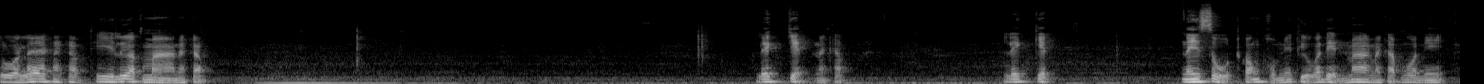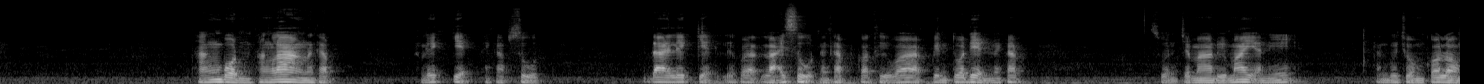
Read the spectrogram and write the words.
ตัวแรกนะครับที่เลือกมานะครับ เลขเจ็ดนะครับ เลขเจ็ดในสูตรของผมนี่ถือว่าเด่นมากนะครับ งวดนี้ ทั้งบนทั้งล่างนะครับ เลขเจ็ดนะครับสูตรได้เลขเจ็ดเรียกว่าหลายสูตรนะครับ ก็ถือว่าเป็นตัวเด่นนะครับ ส่วนจะมาหรือไม่อันนี้ ท่านผู้ชมก็ลอง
